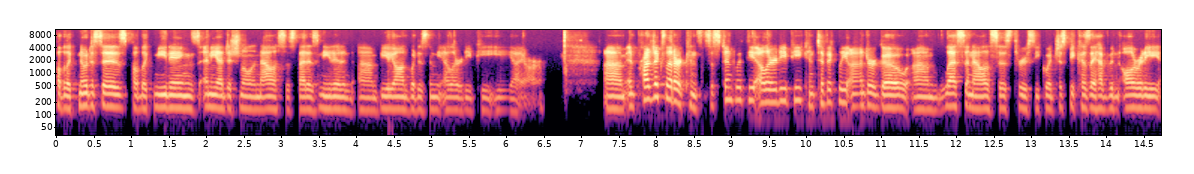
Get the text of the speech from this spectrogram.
public notices, public meetings, any additional analysis that is needed um, beyond what is in the LRDP EIR. Um, and projects that are consistent with the LRDP can typically undergo um, less analysis through CEQA just because they have been already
